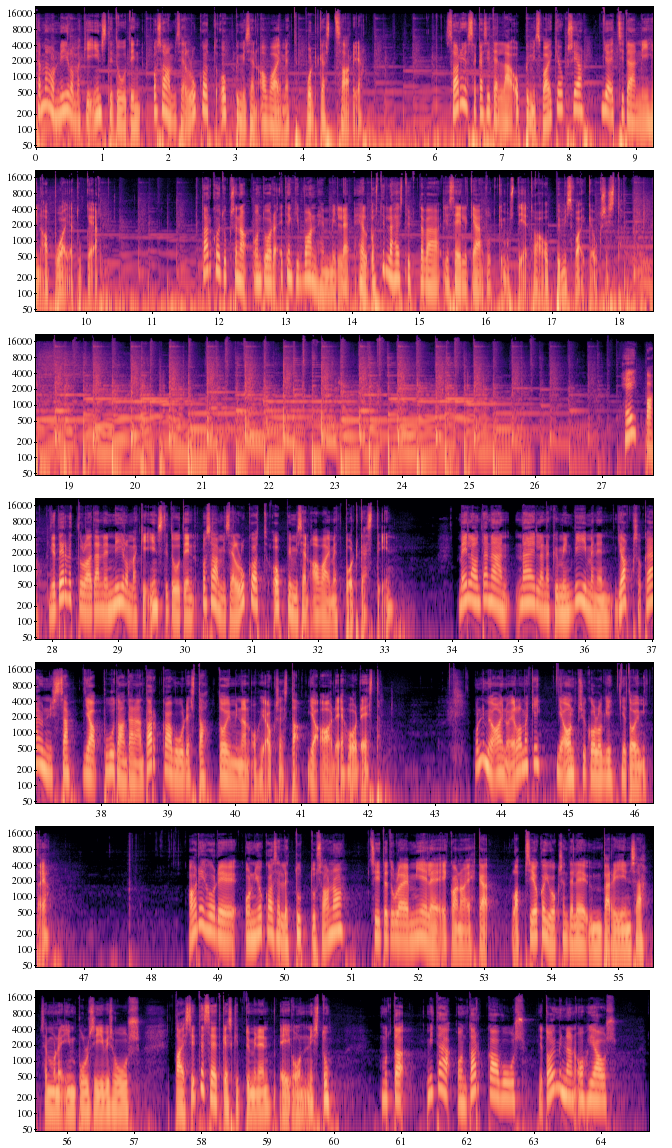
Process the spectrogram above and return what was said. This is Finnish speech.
Tämä on Niilomäki-instituutin Osaamisen lukot, oppimisen avaimet podcast-sarja. Sarjassa käsitellään oppimisvaikeuksia ja etsitään niihin apua ja tukea. Tarkoituksena on tuoda etenkin vanhemmille helposti lähestyttävää ja selkeää tutkimustietoa oppimisvaikeuksista. Heippa ja tervetuloa tänne Niilomäki-instituutin Osaamisen lukot, oppimisen avaimet podcastiin. Meillä on tänään näillä näkymin viimeinen jakso käynnissä ja puhutaan tänään tarkkaavuudesta, toiminnan ohjauksesta ja ADHDsta. Mun nimi on Aino Elomäki ja on psykologi ja toimittaja. ADHD on jokaiselle tuttu sana. Siitä tulee mieleen ekana ehkä lapsi, joka juoksentelee ympäriinsä, semmoinen impulsiivisuus, tai sitten se, että keskittyminen ei onnistu. Mutta mitä on tarkkaavuus ja toiminnan ohjaus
